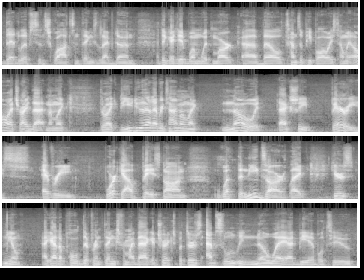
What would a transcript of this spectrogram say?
deadlifts and squats and things that I've done. I think I did one with Mark uh, Bell. Tons of people always tell me, "Oh, I tried that," and I'm like, they're like, "Do you do that every time?" I'm like, "No, it actually varies every workout based on what the needs are. Like, here's, you know, I got to pull different things from my bag of tricks, but there's absolutely no way I'd be able to.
